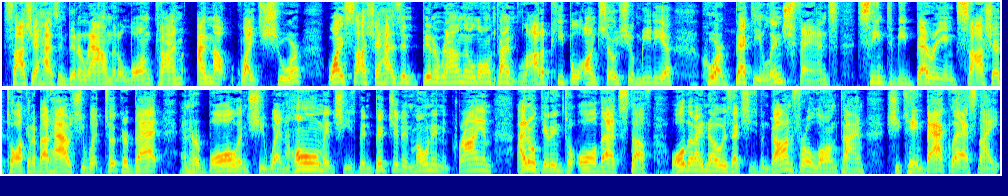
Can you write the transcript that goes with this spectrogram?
Sasha hasn't been around in a long time. I'm not quite sure why Sasha hasn't been around in a long time. A lot of people on social media who are Becky Lynch fans seem to be burying Sasha, talking about how she went, took her bat and her ball and she went home and she's been bitching and moaning and crying. I don't get into all that stuff. All that I know is that she's been gone for a long time. She came back last night.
